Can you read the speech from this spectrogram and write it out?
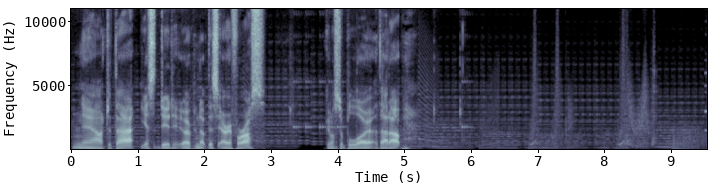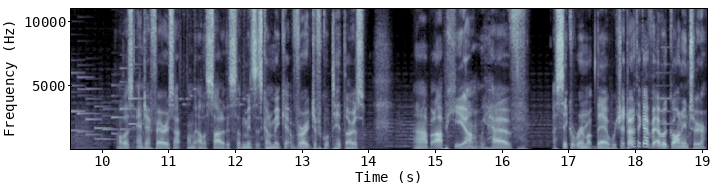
Now, did that? Yes, it did. It opened up this area for us. We can also blow that up. Well, those anti-fairies are on the other side of this, so that means it's going to make it very difficult to hit those. Uh, but up here, we have a secret room up there, which I don't think I've ever gone into.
